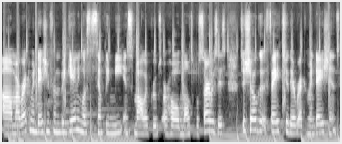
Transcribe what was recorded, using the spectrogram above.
Um, my recommendation from the beginning was to simply meet in smaller groups or hold multiple services to show good faith to their recommendations.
